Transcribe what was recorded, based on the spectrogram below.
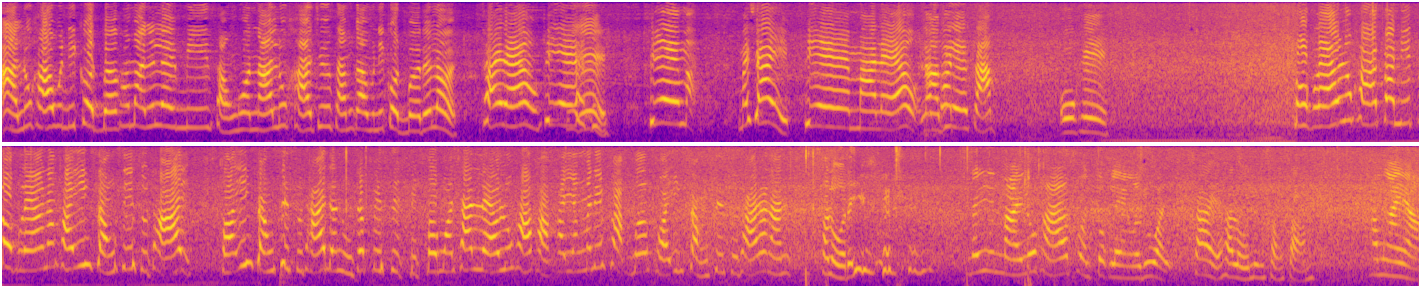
อะ ลูกค้าวันนี้กดเบอร์เข้ามาได้เลยมี 2คนนะลูกค้าชื่อซ้ำกันวันนี้กดเบอร์ได้เลย ใช่แล้วพี่เอพี่เอ พี่เอมาไม่ใช่พี่เอมาแล้วแล้แล้ววก็พี่เอซ้ำโอเคตกแล้วลูกค้าตอนนี้ตกแล้วนะคะ อีก2ซีสุดท้าย ขออีก2ซีสุดท้ายเดี๋ยวหนูจะปิดสิทธิ์ปิดโปรโมชั่นแล้วลูกค้าค่ะใครยังไม่ได้ฝากเบอร์ขออีก2ซีสุดท้ายเท่านั้นฮัลโหลได้ยินได้ยินไหมลูกค้าฝนตกแรงแล้วด้วยใช่ฮัลโหลหนึ่งสองสามทำไงอะ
